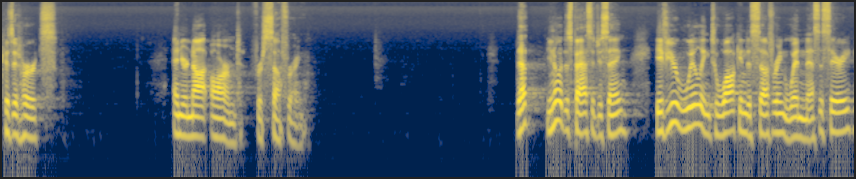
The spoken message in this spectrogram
Because it hurts. And you're not armed for suffering. That you know what this passage is saying? If you're willing to walk into suffering when necessary,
